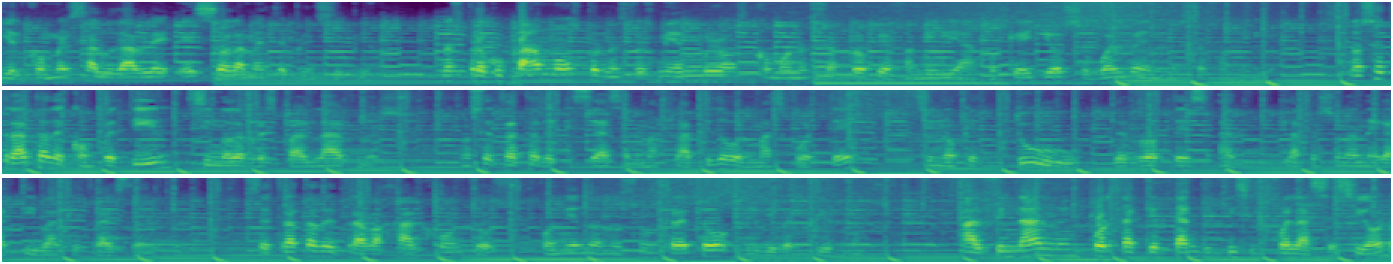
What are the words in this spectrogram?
y el comer saludable es solamente el principio. Nos preocupamos por nuestros miembros como nuestra propia familia porque ellos se vuelven nuestra familia. No se trata de competir, sino de respaldarnos. No se trata de que seas el más rápido o el más fuerte, sino que tú derrotes a la persona negativa que traes dentro. Se trata de trabajar juntos, poniéndonos un reto y divertirnos. Al final no importa qué tan difícil fue la sesión,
